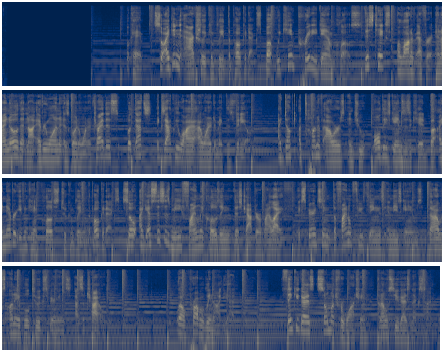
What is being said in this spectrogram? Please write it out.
Okay, so I didn't actually complete the Pokedex, but we came pretty damn close. This takes a lot of effort, and I know that not everyone is going to want to try this, but that's exactly why I wanted to make this video. I dumped a ton of hours into all these games as a kid, but I never even came close to completing the Pokedex. So I guess this is me finally closing this chapter of my life, experiencing the final few things in these games that I was unable to experience as a child. Well, probably not yet. Thank you guys so much for watching, and I will see you guys next time.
